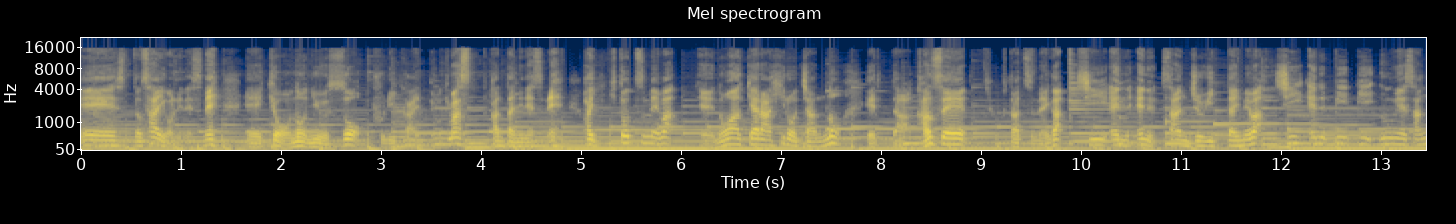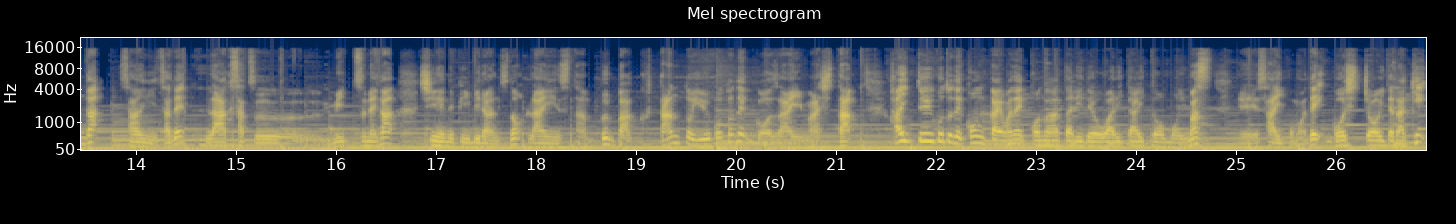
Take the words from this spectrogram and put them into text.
えー、と最後にですね、えー、今日のニュースを振り返っておきます。簡単にですね。はい。一つ目は、えー、ノアキャラヒロちゃんのヘッダー完成。2つ目が CNN31 体目は CNPP 運営さんが3位差で落札。3つ目が CNP ヴィランズの LINE スタンプ爆誕ということでございました。はい、ということで今回はね、この辺りで終わりたいと思います。えー、最後までご視聴いただき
